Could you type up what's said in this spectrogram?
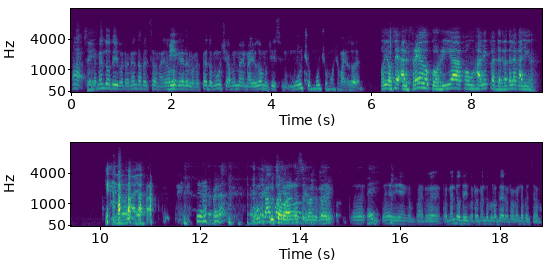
Ah, Sí. Tremendo tipo, tremenda persona. Yo Bien. lo quiero y lo respeto mucho. A mí me, me ayudó muchísimo. Mucho, mucho, mucho me ayudó él. Oye, o sea, Alfredo corría con Javier detrás de la gallina. Y de allá. Es verdad. En un campo Lucha allá para en Ponce, eso, coño, Puerto qué- Rico. qué- Ey. qué bien, compadre. Tremendo tipo, tremendo pelotero, tremenda persona.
